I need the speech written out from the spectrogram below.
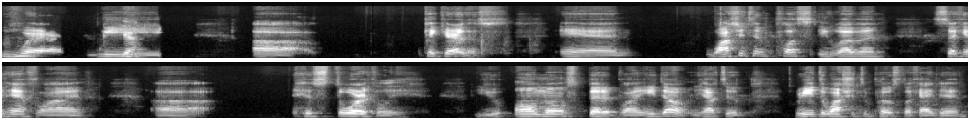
Mhm. where we uh take care of this. And Washington plus 11, second half line. Uh historically, you almost bet it blind. You don't. You have to read the Washington Post like I did,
